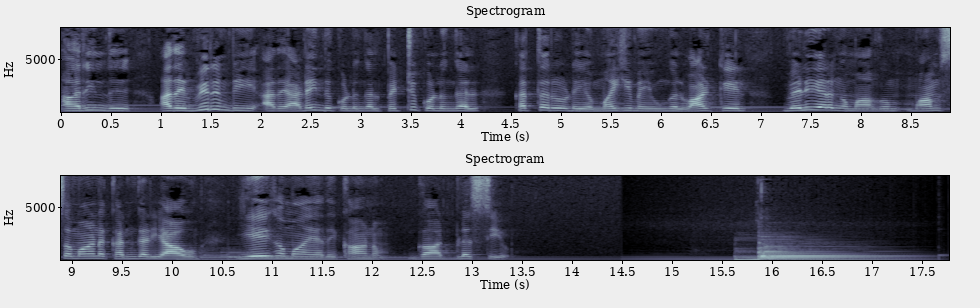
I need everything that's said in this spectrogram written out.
அறிந்து அதை விரும்பி அதை அடைந்து கொள்ளுங்கள் பெற்றுக்கொள்ளுங்கள் கத்தருடைய மகிமை உங்கள் வாழ்க்கையில் வெளியரங்கமாகும். மாம்சமான கண்கள் யாவும் ஏகமாய் அதை காணும். God bless you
